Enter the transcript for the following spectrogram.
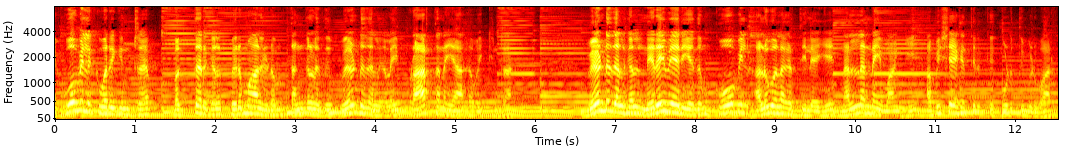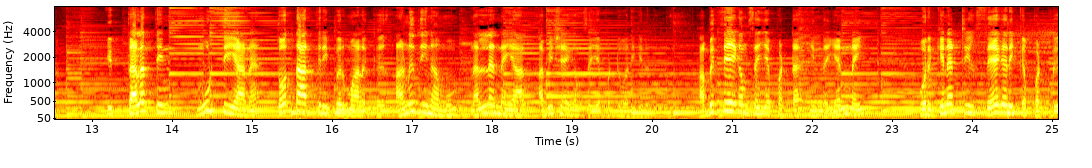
இக்கோவிலுக்கு வருகின்ற பக்தர்கள் பெருமாளிடம் தங்களது வேண்டுதல்களை பிரார்த்தனையாக வைக்கின்றார்கள். வேண்டுதல்கள் நிறைவேறியதும் கோவில் அலுவலகத்திலேயே நல்லெண்ணெய் வாங்கி அபிஷேகத்திற்கு கொடுத்து விடுவார்கள். இத்தலத்தின் மூர்த்தியான தோத்தாத்திரி பெருமாளுக்கு அனுதினமும் நல்லெண்ணெயால் அபிஷேகம் செய்யப்பட்டு வருகிறது. அபிஷேகம் செய்யப்பட்ட இந்த எண்ணெய் ஒரு கிணற்றில் சேகரிக்கப்பட்டு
